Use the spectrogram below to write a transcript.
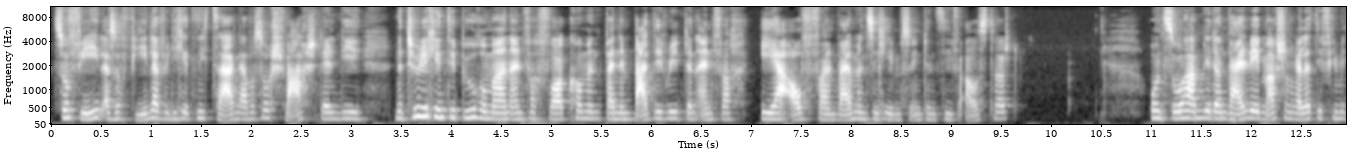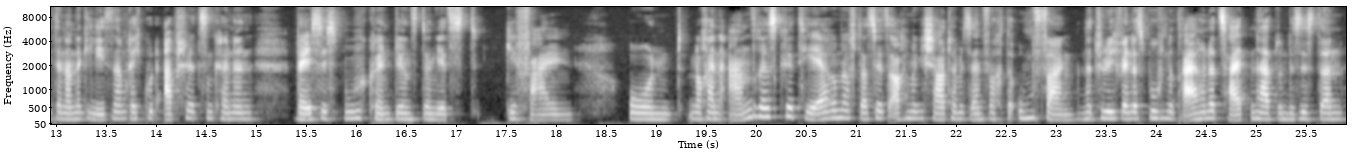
so Fehl, also Fehler würde ich jetzt nicht sagen, aber so Schwachstellen, die natürlich in Debütromanen einfach vorkommen, bei einem Buddy Read dann einfach eher auffallen, weil man sich eben so intensiv austauscht. Und so haben wir dann, weil wir eben auch schon relativ viel miteinander gelesen haben, recht gut abschätzen können, welches Buch könnte uns dann jetzt gefallen. Und noch ein anderes Kriterium, auf das wir jetzt auch immer geschaut haben, ist einfach der Umfang. Natürlich, wenn das Buch nur 300 Seiten hat und es ist dann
